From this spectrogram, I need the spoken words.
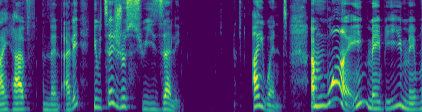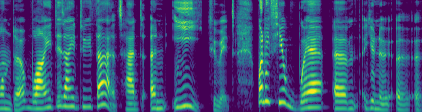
I have, and then allé, You would say je suis allé. I went. And why, maybe you may wonder, why did I do that? Had an E to it. Well, if you were, um, you know, a,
